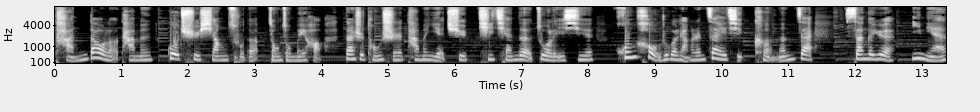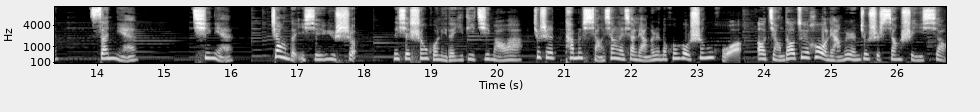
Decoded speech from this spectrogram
谈到了他们过去相处的种种美好，但是同时他们也去提前的做了一些婚后如果两个人在一起，可能在三个月、一年、三年、七年这样的一些预设。那些生活里的一地鸡毛啊，就是他们想象了一下两个人的婚后生活哦，讲到最后两个人就是相视一笑，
